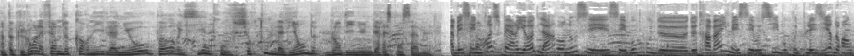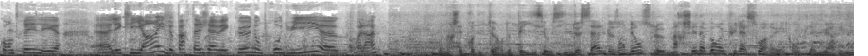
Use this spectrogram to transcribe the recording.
Un peu plus loin, la ferme de Corny, l'agneau, porc. Ici, on trouve surtout de la viande. Blandine, une des responsables. Ah ben c'est une grosse période là. Pour nous, c'est beaucoup de, de travail, mais c'est aussi beaucoup de plaisir de rencontrer les, euh, les clients et de partager avec eux nos produits. euh, voilà. Le marché de producteurs de pays, c'est aussi deux salles, deux ambiances. Le marché d'abord et puis la soirée. Quand la nuit arrive,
